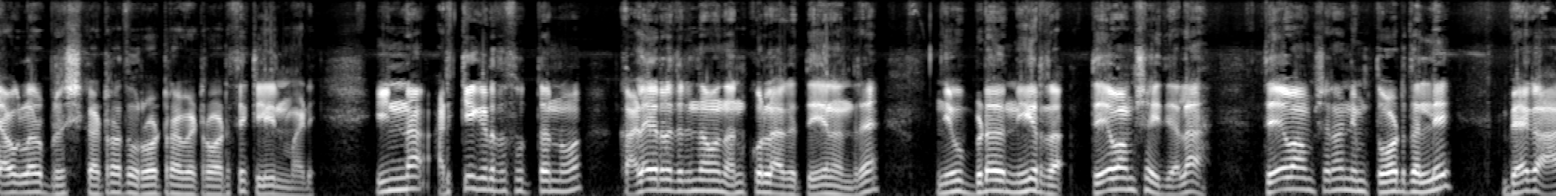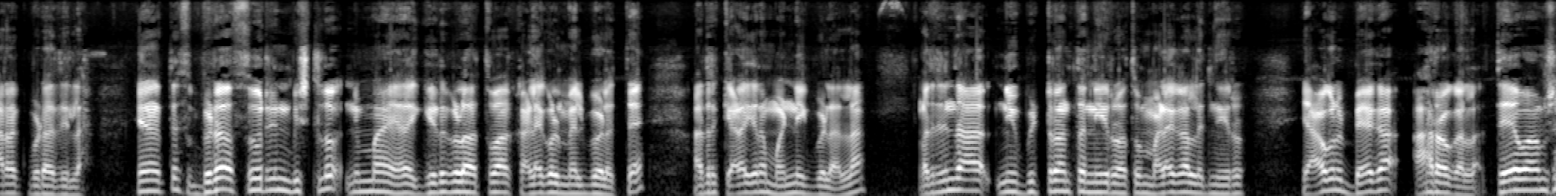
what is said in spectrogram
ಯಾವಾಗಲಾದ್ರು ಬ್ರಷ್ ಕಟ್ರ ಅಥವಾ ರೋಟ್ರ ವೆಟ್ರ ಹೊಡೆಸಿ ಕ್ಲೀನ್ ಮಾಡಿ. ಇನ್ನು ಅಡಿಕೆ ಗಿಡದ ಸುತ್ತನೂ ಕಳೆ ಇರೋದ್ರಿಂದ ಒಂದು ಅನುಕೂಲ ಆಗುತ್ತೆ. ಏನಂದರೆ ನೀವು ಬಿಡೋ ನೀರ ತೇವಾಂಶ ಇದೆಯಲ್ಲ, ತೇವಾಂಶನ ನಿಮ್ಮ ತೋಟದಲ್ಲಿ ಬೇಗ ಆರಕ್ಕೆ ಬಿಡೋದಿಲ್ಲ. ಏನಾಗುತ್ತೆ, ಬಿಡೋ ಸೂರ್ಯನ ಬಿಸಿಲು ನಿಮ್ಮ ಗಿಡಗಳು ಅಥವಾ ಕಳೆಗಳ ಮೇಲೆ ಬೀಳುತ್ತೆ, ಅದ್ರ ಕೆಳಗಿರೋ ಮಣ್ಣಿಗೆ ಬೀಳಲ್ಲ. ಅದರಿಂದ ನೀವು ಬಿಟ್ಟಿರೋಂಥ ನೀರು ಅಥವಾ ಮಳೆಗಾಲದ ನೀರು ಯಾವಾಗಲೂ ಬೇಗ ಆರೋಗಲ್ಲ. ತೇವಾಂಶ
